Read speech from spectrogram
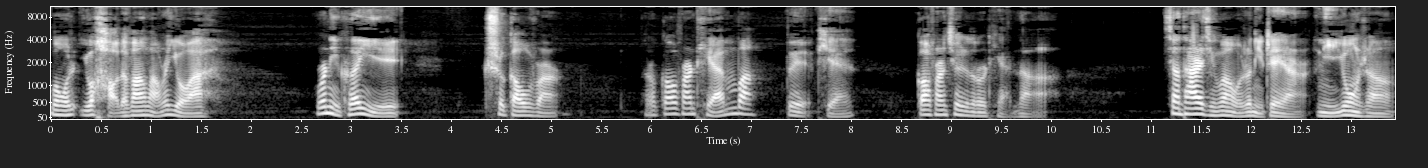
问我有好的方法，我说有啊。我说你可以吃膏方。他说膏方甜吧？对，甜。膏方确实都是甜的啊。像他这情况，我说你这样，你用上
